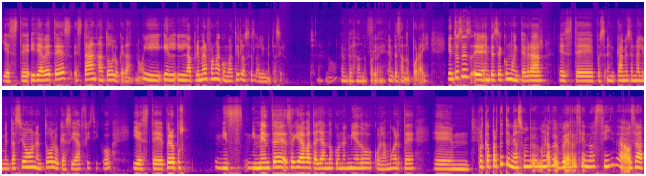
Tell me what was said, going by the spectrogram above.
y, este, y diabetes están a todo lo que dan, ¿no? Y, la primera forma de combatirlos es la alimentación. ¿no? Empezando por ahí. Empezando por ahí. Y entonces eh, empecé como a integrar este, pues, en cambios en mi alimentación, en todo lo que hacía físico. Y este, pero pues mis, mi mente seguía batallando con el miedo, con la muerte. Em, Porque aparte tenías un una bebé recién nacida. O sea,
